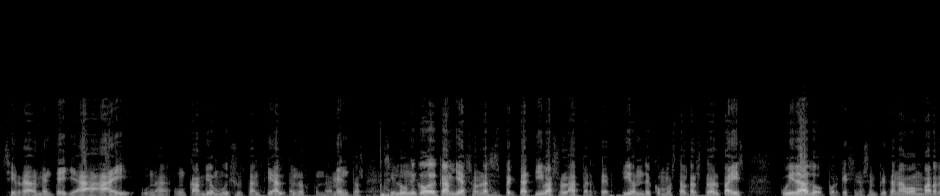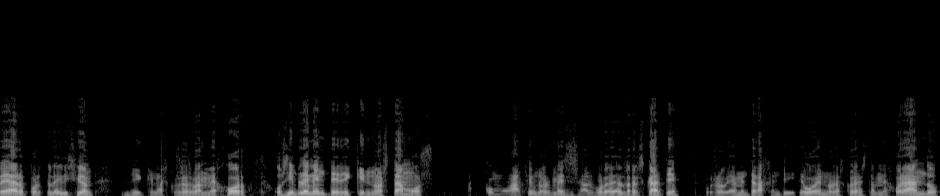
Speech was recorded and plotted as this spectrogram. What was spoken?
si realmente ya hay un cambio muy sustancial en los fundamentos. Si lo único que cambia son las expectativas o la percepción de cómo está el resto del país, cuidado, porque si nos empiezan a bombardear por televisión de que las cosas van mejor o simplemente de que no estamos como hace unos meses al borde del rescate, pues obviamente la gente dice, bueno, las cosas están mejorando,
